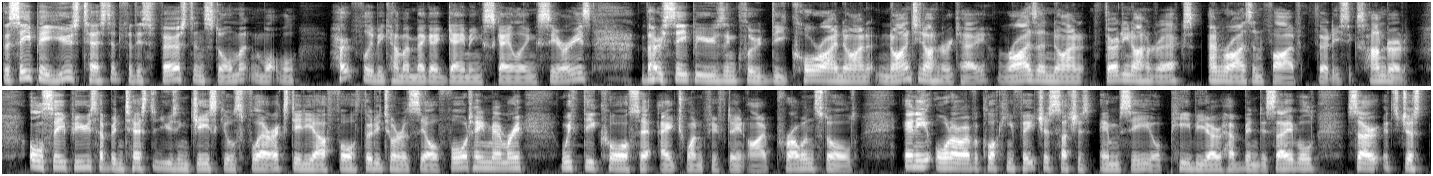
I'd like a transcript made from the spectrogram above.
The CPUs tested for this first installment and what will hopefully become a mega gaming scaling series. Those CPUs include the Core i9 9900K, Ryzen 9 3900X, and Ryzen 5 3600. All CPUs have been tested using G.Skill's Flare-X DDR4 3200CL14 memory with the Corsair H115i Pro installed. Any auto overclocking features such as MC or PBO have been disabled, so it's just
